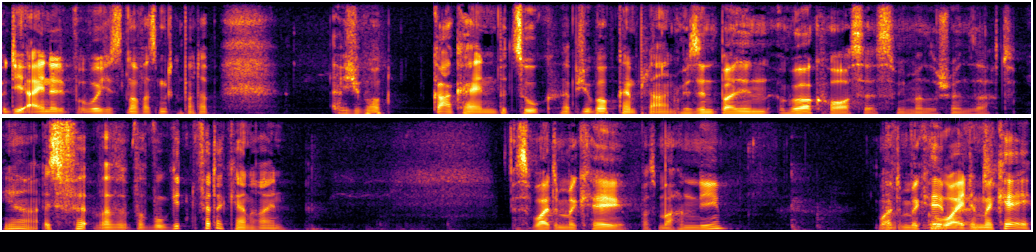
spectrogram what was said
die eine, wo ich jetzt noch was mitgebracht habe, habe ich überhaupt gar keinen Bezug, habe ich überhaupt keinen Plan. Wir sind bei den Workhorses, wie man so schön sagt. Ja, ist wo geht ein fetter Kern rein? Ist White McKay. Was machen die? White McKay. White. McKay.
